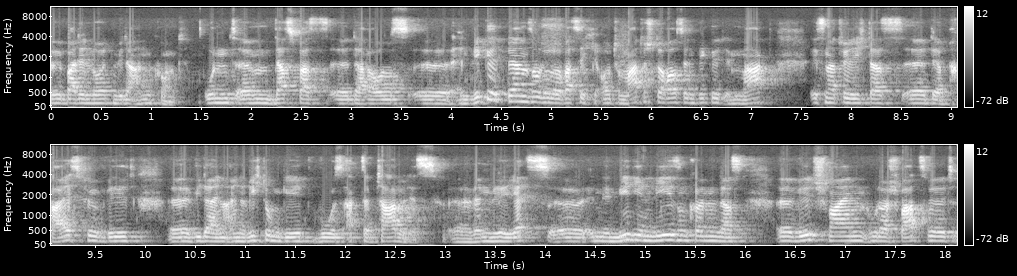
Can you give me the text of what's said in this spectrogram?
äh, bei den Leuten wieder ankommt. Und ähm, das, was äh, daraus äh, entwickelt werden soll oder was sich automatisch daraus entwickelt im Markt, ist natürlich, dass äh, der Preis für Wild wieder in eine Richtung geht, wo es akzeptabel ist. wenn wir jetzt in den Medien lesen können, dass Wildschwein oder Schwarzwild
